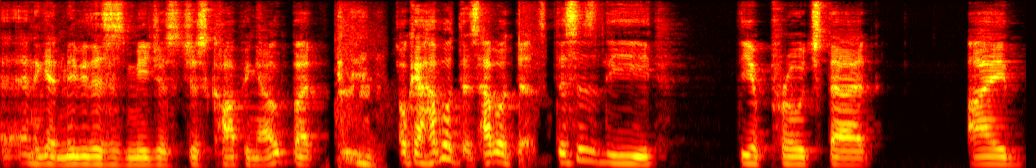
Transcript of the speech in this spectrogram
and again maybe this is me just just copying out but okay how about this how about this this is the the approach that I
